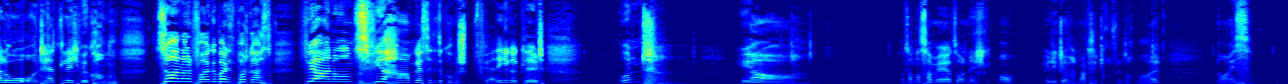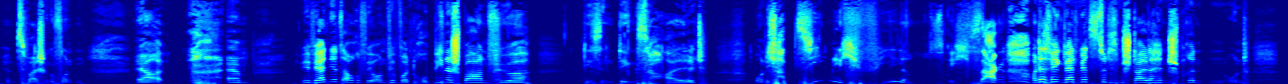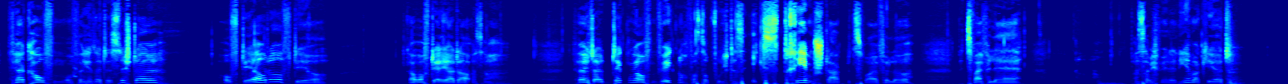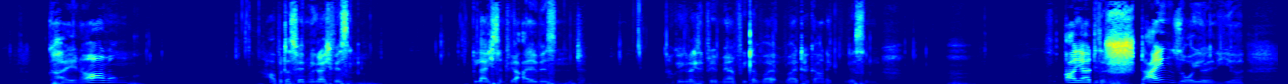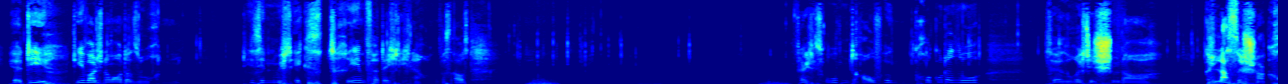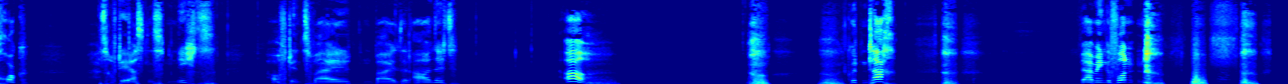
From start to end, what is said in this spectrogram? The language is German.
Hallo und herzlich willkommen zu einer neuen Folge bei diesem Podcast. Wir an uns, wir haben gestern diese komischen Pferde hier gekillt. Und ja. Was anderes haben wir jetzt auch nicht. Oh, hier liegt einfach ein Maxi-Trüffel nochmal. Nice. Wir haben zwei schon gefunden. Ja, ähm, wir werden jetzt auch, wir, und wir wollten Rubine sparen für diesen Dings halt. Und ich habe ziemlich viele, muss ich sagen. Und deswegen werden wir jetzt zu diesem Stall dahin sprinten und verkaufen. Auf welcher Seite ist der Stall? Auf der oder auf der? Ich glaube auf der, ja, da ist er. Vielleicht entdecken wir auf dem Weg noch was, obwohl ich das extrem stark bezweifle. Bezweifle. Was habe ich mir denn hier markiert? Keine Ahnung. Aber das werden wir gleich wissen. Gleich sind wir allwissend. Okay, gleich sind wir mehr wieder wei weiter gar nicht wissen. Ah ja, diese Steinsäulen hier. Ja, die. Die wollte ich nochmal untersuchen. Die sehen nämlich extrem verdächtig nach irgendwas aus. Vielleicht ist oben drauf irgendein Krog oder so. Das wäre so richtig schöner, klassischer Krog. Also auf der ersten ist nichts. Auf den zweiten beiden sind auch nichts. Oh. Guten Tag. Wir haben ihn gefunden.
